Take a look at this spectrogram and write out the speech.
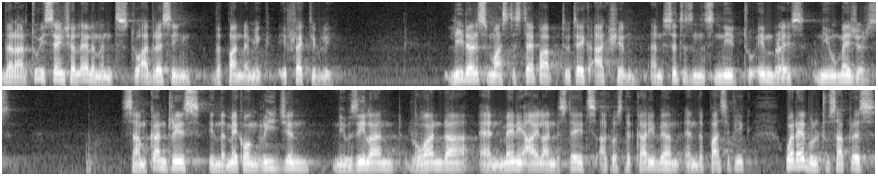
There are two essential elements to addressing the pandemic effectively. Leaders must step up to take action, and citizens need to embrace new measures. Some countries in the Mekong region, New Zealand, Rwanda, and many island states across the Caribbean and the Pacific were able to suppress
